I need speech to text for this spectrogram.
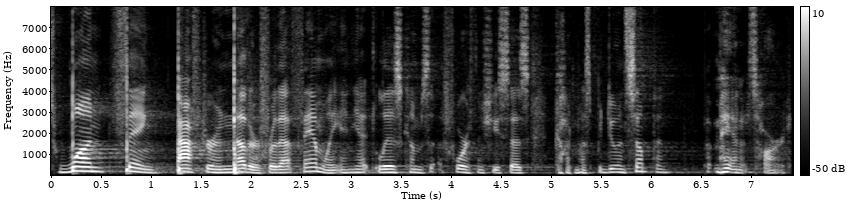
It's one thing after another for that family. And yet Liz comes forth and she says, God must be doing something. But man, it's hard.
